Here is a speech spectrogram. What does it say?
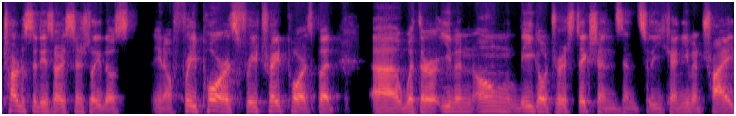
charter cities are essentially those you know free ports, free trade ports, but uh, with their even own legal jurisdictions, and so you can even try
